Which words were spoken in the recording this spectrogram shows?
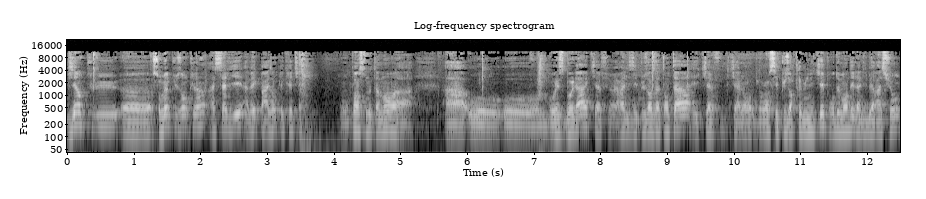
bien plus euh, sont bien plus enclins à s'allier avec par exemple les chrétiens. On pense notamment à, au, au- Hezbollah qui a réalisé plusieurs attentats et qui a, qui a lan- lancé plusieurs communiqués pour demander la libération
